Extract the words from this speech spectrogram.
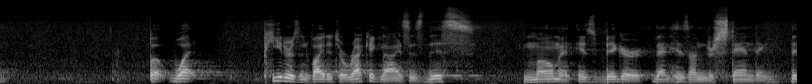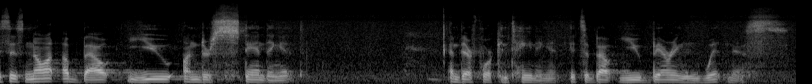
But what Peter's invited to recognize is this moment is bigger than his understanding. This is not about you understanding it and therefore containing it. It's about you bearing witness,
